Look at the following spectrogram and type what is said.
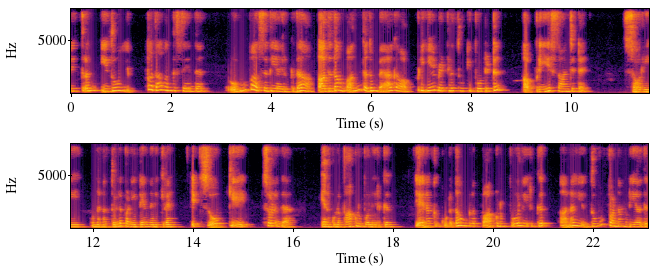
மித்ரன் இதோ இப்பதான் வந்து சேர்ந்தேன். ரொம்ப அசதியா இருக்குதா? அதுதான் வந்ததும் பேக அப்படியே பெட்ல தூக்கி போட்டுட்டு அப்படியே சாஞ்சிட்டேன். சாரி உன்னை நான் தொல்லை பண்ணிட்டேன்னு நினைக்கிறேன். இட்ஸ் ஓகே சொல்லுங்க. எனக்கு உள்ள பார்க்கணும் போல இருக்கு. எனக்கு கூட தான் உங்களை பார்க்கணும் போல இருக்கு. ஆனா எதுவும் பண்ண முடியாது.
